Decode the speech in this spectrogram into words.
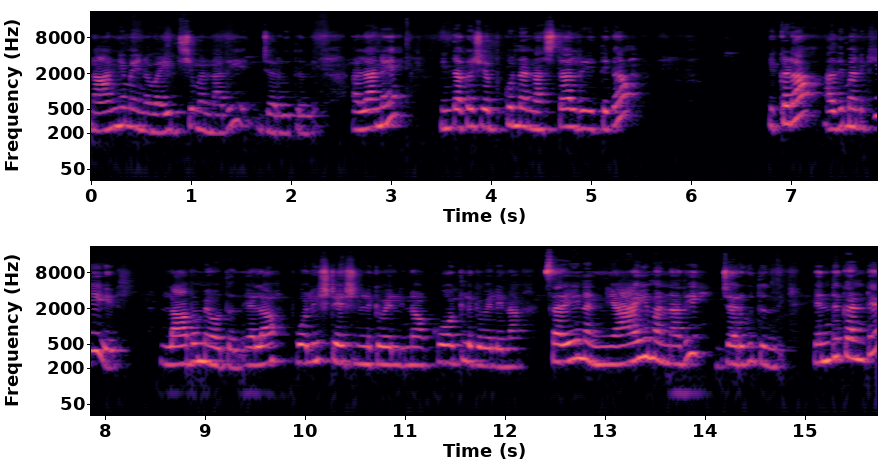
నాణ్యమైన వైద్యం అన్నది జరుగుతుంది. అలానే ఇందాక చెప్పుకున్న నష్టాల రీతిగా ఇక్కడ అది మనకి లాభమే అవుతుంది. ఎలా? పోలీస్ స్టేషన్లకు వెళ్ళినా కోర్టులకు వెళ్ళినా సరైన న్యాయం అన్నది జరుగుతుంది. ఎందుకంటే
